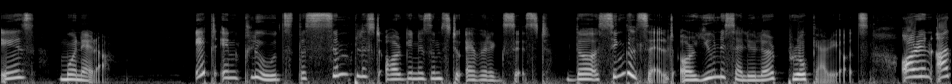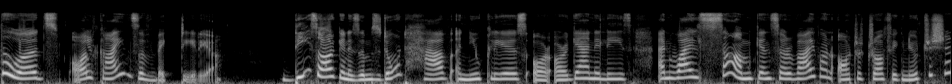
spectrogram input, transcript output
is Monera. It includes the simplest organisms to ever exist, the single celled or unicellular prokaryotes, or in other words, all kinds of bacteria. These organisms don't have a nucleus or organelles, and while some can survive on autotrophic nutrition,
